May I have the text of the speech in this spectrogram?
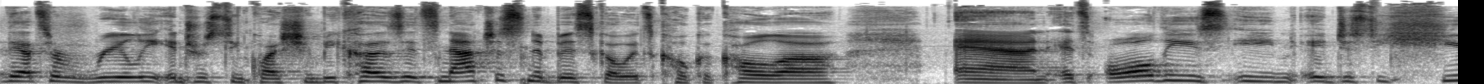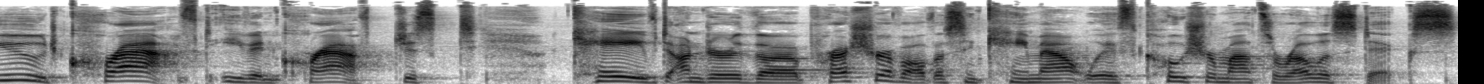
that's a really interesting question because it's not just Nabisco; it's Coca Cola, and it's all these just huge Kraft, even Kraft, just caved under the pressure of all this and came out with kosher mozzarella sticks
